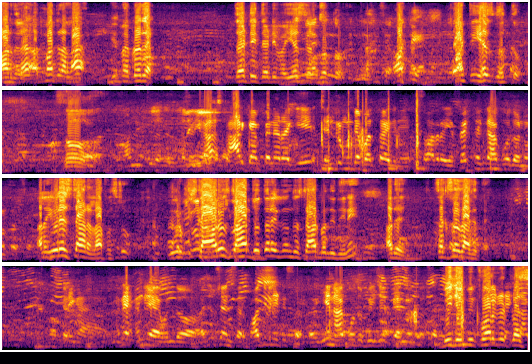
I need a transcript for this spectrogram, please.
ಮಾಡಿದ್ರೆ ಅದು ಮಾತ್ರ ಅಲ್ಲ is my brother thirty thirty five years ಗೊತ್ತು. ಫಾರ್ಟಿ ಇಯರ್ಸ್ ಗೊತ್ತು. ಸೊ ಈಗ ಸ್ಟಾರ್ ಕ್ಯಾಂಪೇನರ್ ಆಗಿ ಜನರ ಮುಂದೆ ಬರ್ತಾ ಇದ್ರಿ. ಸೊ ಅದರ ಎಫೆಕ್ಟ್ ಹೆಂಗೆ ಆಗ್ಬೋದು ಅನ್ನೋದು ಸರ್ ಅಲ್ಲ ಇವರೇ ಸ್ಟಾರ್ ಅಲ್ಲ ಫಸ್ಟ್ ಇವರು ಸ್ಟಾರು ಸ್ಟಾರ್ ಜೊತೆ ಇದೊಂದು ಸ್ಟಾರ್ ಬಂದಿದ್ದೀನಿ. ಅದೇ ಸಕ್ಸಸ್ ಆಗುತ್ತೆ. ಸರ್ ಈಗ ಅದೇ ಅಂದ್ರೆ ಒಂದು ಅಜುಷನ್ ಸರ್ ಪಾಸಿಬಿಲಿಟಿ ಸರ್ ಏನ್ ಆಗ್ಬೋದು ಬಿಜೆಪಿ ಅನ್ನೋದು sir BJP four hundred plus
